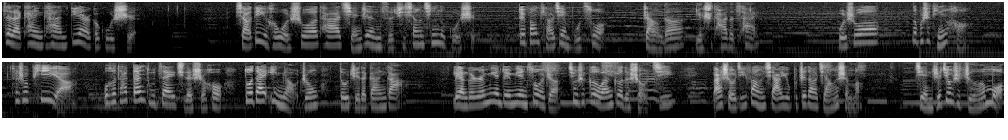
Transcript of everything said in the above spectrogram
再来看一看第二个故事。小弟和我说他前阵子去相亲的故事，对方条件不错，长得也是他的菜。我说那不是挺好？他说屁呀。我和他单独在一起的时候，多待一秒钟都觉得尴尬。两个人面对面坐着，就是各玩各的手机，把手机放下又不知道讲什么，简直就是折磨。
